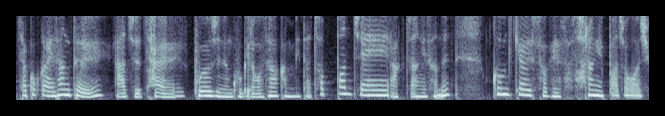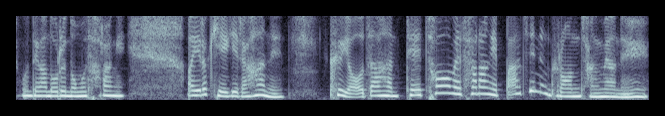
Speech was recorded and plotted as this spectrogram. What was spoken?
작곡가의 상태를 아주 잘 보여주는 곡이라고 생각합니다. 첫 번째 악장에서는 꿈결 속에서 사랑에 빠져가지고 내가 너를 너무 사랑해. 막 이렇게 얘기를 하는 그 여자한테 처음에 사랑에 빠지는 그런 장면을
